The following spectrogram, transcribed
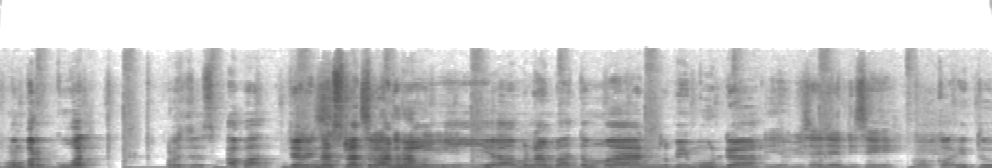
memperkuat apa jalinan silaturahmi. Silaturahmi. Iya, menambah teman lebih mudah. Iya bisa jadi sih. Rokok itu.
